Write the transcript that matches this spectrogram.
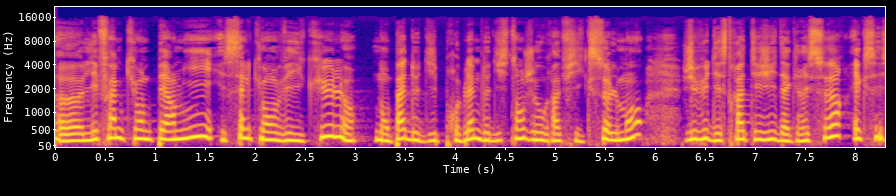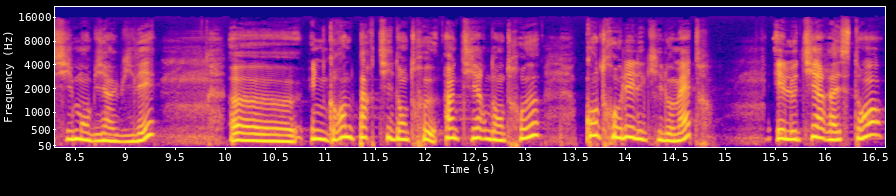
euh, les femmes qui ont le permis et celles qui ont un véhicule n'ont pas de problème de distance géographique. Seulement, j'ai vu des stratégies d'agresseurs excessivement bien huilées. Euh, une grande partie d'entre eux, un tiers d'entre eux, contrôlaient les kilomètres et le tiers restant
